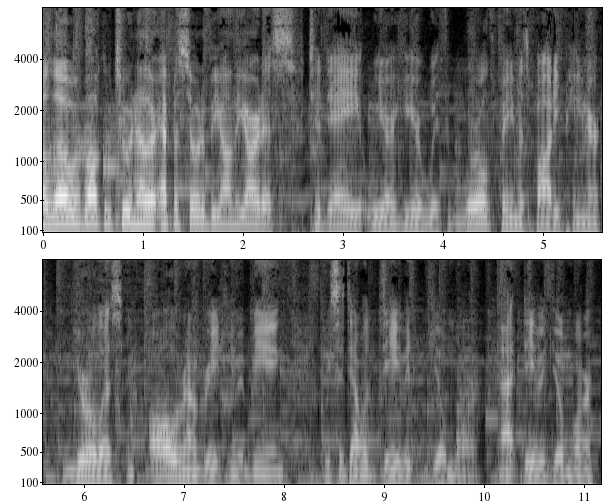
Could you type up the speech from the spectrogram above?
Hello and welcome to another episode of Beyond the Artists. Today we are here with world famous body painter, muralist, and all around great human being. We sit down with David Gilmore at David Gilmore,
